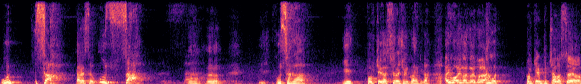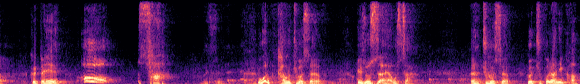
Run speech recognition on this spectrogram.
웃사 따라서 웃사 응, 응. 이 웃사가 이 법제가 쓰러질 거 아니까 아이고 아이고 아이고 하고 법제를 붙잡았어요. 그랬더니 어사! 웃 하고 죽었어요. 그래서 웃사야 웃사 예, 죽었어요. 그거 죽고 나니까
